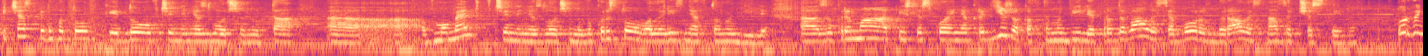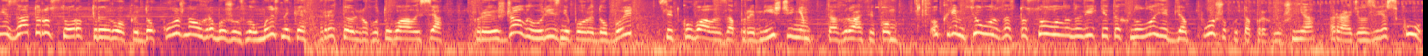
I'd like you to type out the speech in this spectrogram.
Під час підготовки до вчинення злочину та в момент вчинення злочину використовували різні автомобілі. Зокрема, після скоєння крадіжок автомобілі продавалися або розбирались на запчастини. Організатору 43 роки. До кожного грабежу зловмисники ретельно готувалися. Приїжджали у різні пори доби, слідкували за приміщенням та графіком. Окрім цього, застосовували новітні технології для пошуку та приглушення радіозв'язку.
